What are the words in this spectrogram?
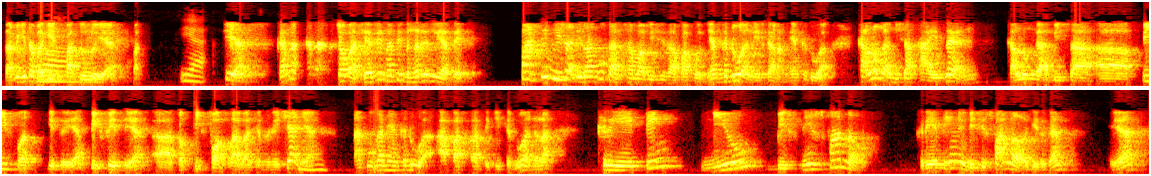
Tapi kita bagi empat dulu ya. Iya. Iya, karena, karena coba Sherry nanti dengerin lihat deh. Pasti bisa dilakukan sama bisnis apa pun. Yang kedua nih sekarang, yang kedua. Kalau nggak bisa kaizen, kalau nggak bisa uh, pivot gitu ya, pivot ya, uh, atau pivot lah bahasa Indonesia-nya, hmm. lakukan yang kedua. Apa strategi kedua adalah creating new business funnel. Creating new business funnel gitu kan. Ya,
